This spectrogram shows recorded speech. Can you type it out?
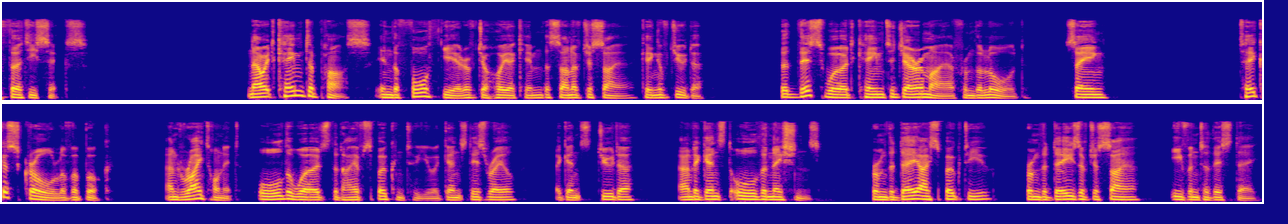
36 Now it came to pass, in the fourth year of Jehoiakim the son of Josiah, king of Judah, that this word came to Jeremiah from the Lord, saying, Take a scroll of a book, and write on it all the words that I have spoken to you against Israel, against Judah, and against all the nations, from the day I spoke to you, from the days of Josiah, even to this day.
